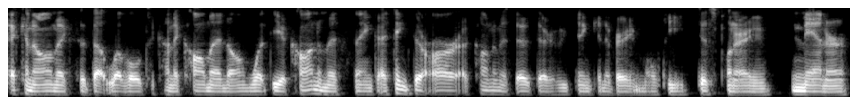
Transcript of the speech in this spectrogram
economics at that level to kind of comment on what the economists think. I think there are economists out there who think in a very multidisciplinary manner.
